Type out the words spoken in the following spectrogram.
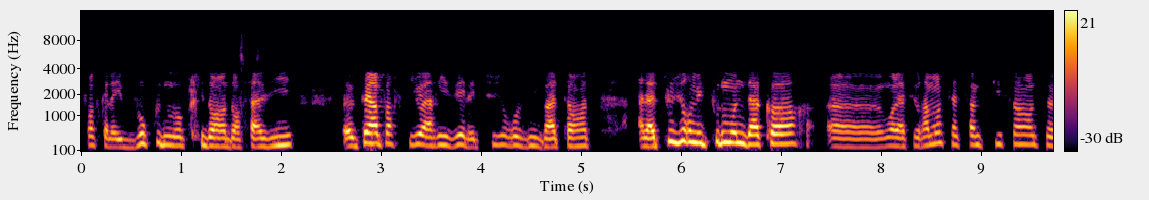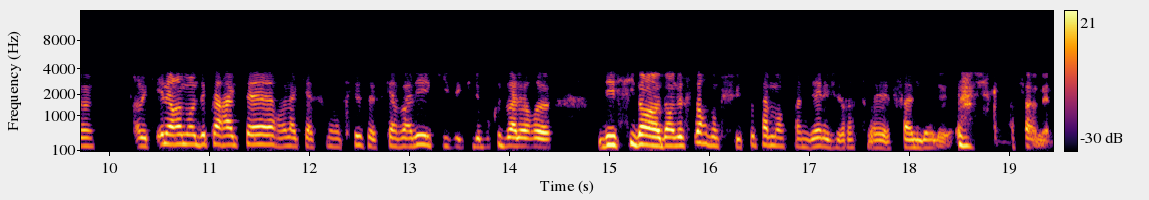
Je pense qu'elle a eu beaucoup de moqueries dans, dans sa vie. peu importe ce qui lui est arrivé, elle est toujours revenue battante. Elle a toujours mis tout le monde d'accord. voilà, c'est vraiment cette femme puissante avec énormément de caractère, voilà, qui a son crise escavalé et qui véhicule beaucoup de valeurs euh, des dans, dans, le sport. Donc, je suis totalement fan d'elle et je resterai fan d'elle jusqu'à la fin même.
